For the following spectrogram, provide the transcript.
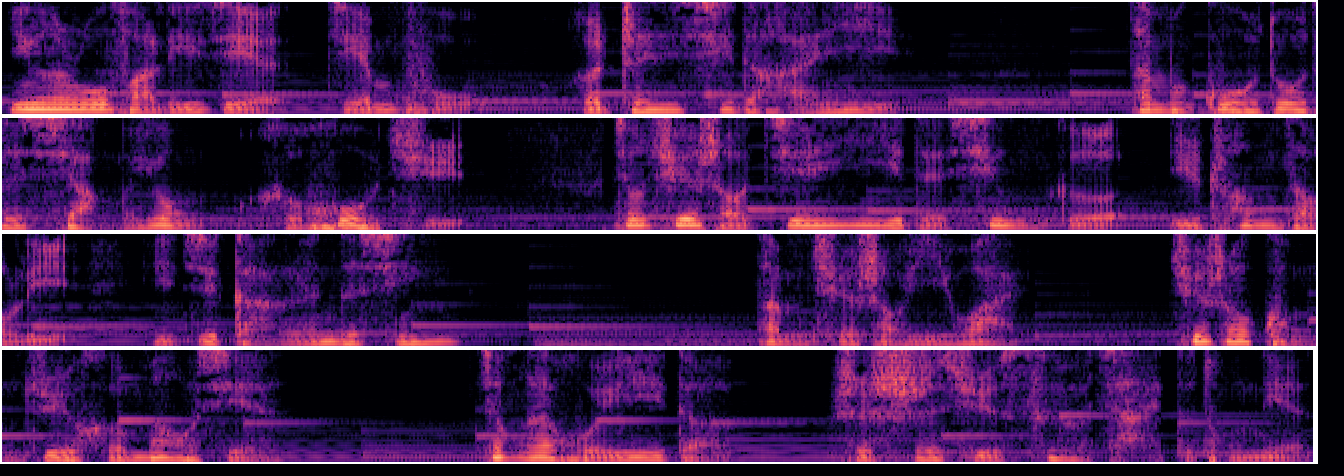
因而无法理解简朴和珍惜的含义。他们过多的享用和获取，将缺少坚毅的性格与创造力以及感恩的心。他们缺少意外，缺少恐惧和冒险，将来回忆的。是失去色彩的童年。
